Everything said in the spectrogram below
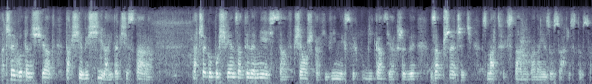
Dlaczego ten świat tak się wysila i tak się stara? Dlaczego poświęca tyle miejsca w książkach i w innych swych publikacjach, żeby zaprzeczyć zmartwychwstaniu Pana Jezusa Chrystusa?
